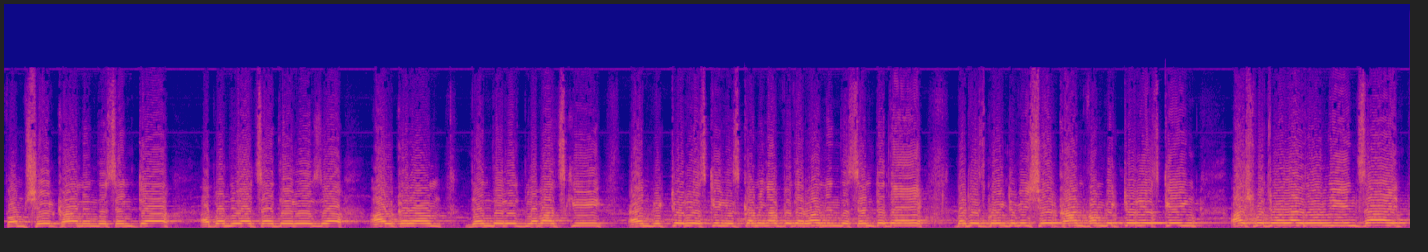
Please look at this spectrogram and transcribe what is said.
from Sher Khan in the center. Up on the outside there is uh, Al. Then there is Blavatsky and Victorious King is coming up with a run in the center there. But it's going to be Sher Khan from Victorious King. Ashwajwala is on the inside.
